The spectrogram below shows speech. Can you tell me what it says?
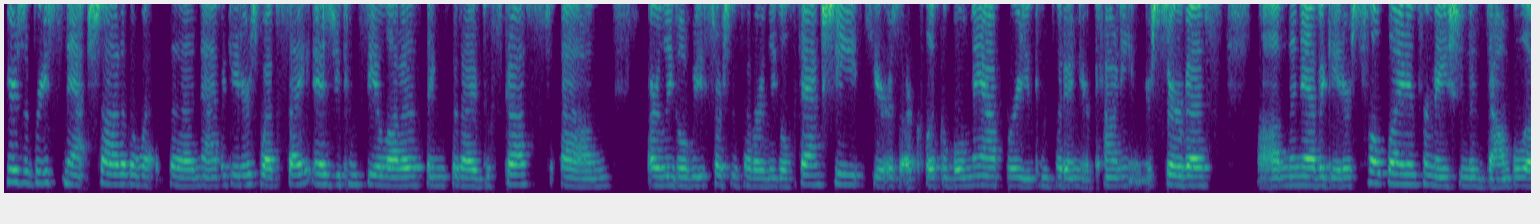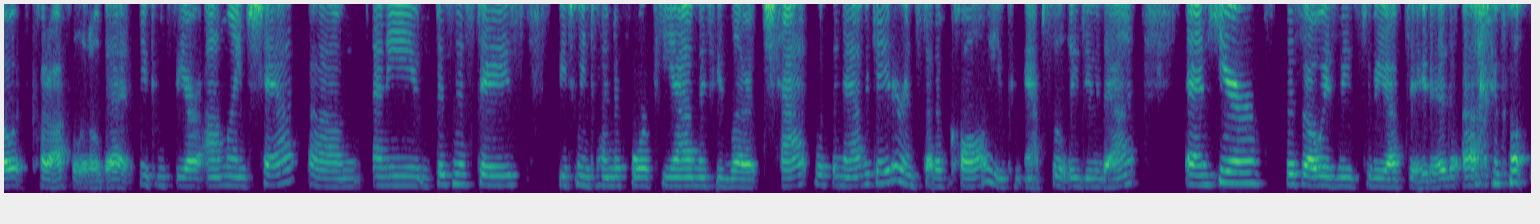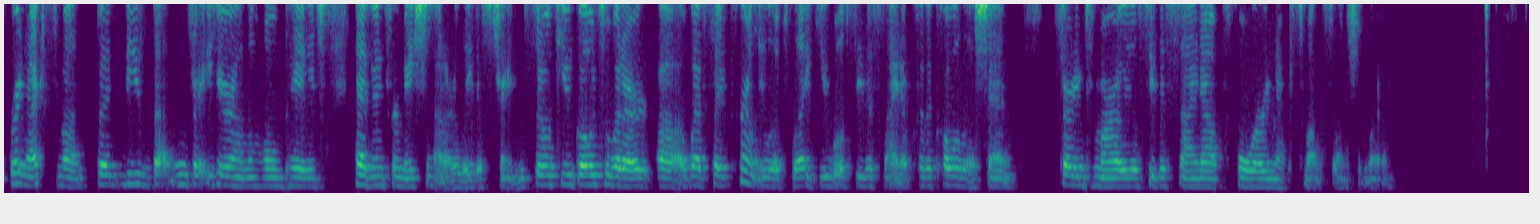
Here's a brief snapshot of the, web, the Navigator's website. As you can see, a lot of the things that I've discussed. Um, our legal resources have our legal fact sheet. Here's our clickable map where you can put in your county and your service. Um, the navigator's helpline information is down below. It's cut off a little bit. You can see our online chat. Um, any business days between 10 to 4 p.m. If you'd let it chat with the navigator instead of call, you can absolutely do that. And here, this always needs to be updated uh, for next month, but these buttons right here on the home page have information on our latest training. So if you go to what our uh, website currently looks like, you will see the sign up for the coalition. Starting tomorrow, you'll see the sign up for next month's Lunch and Learn.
